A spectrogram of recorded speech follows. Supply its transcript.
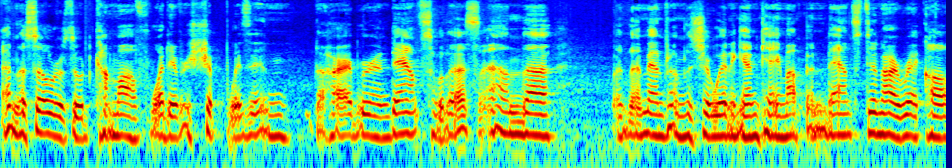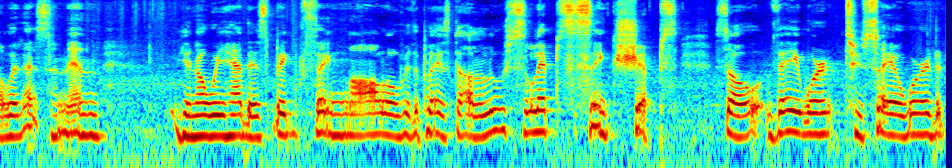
and the soldiers would come off whatever ship was in the harbor and dance with us. And uh, the men from the Shawinigan came up and danced in our rec hall with us. And then, you know, we had this big thing all over the place called Loose Lips Sink Ships. So they weren't to say a word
